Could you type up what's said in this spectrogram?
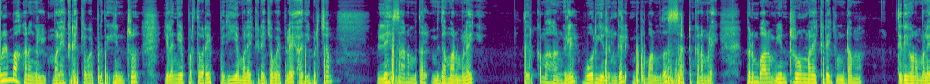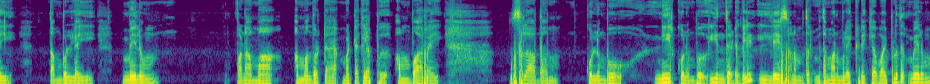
உள் மாகாணங்களில் மழை கிடைக்க வாய்ப்புள்ளது. இன்று இலங்கையை பொறுத்தவரை பெரிய மழை கிடைக்க வாய்ப்பில்லை. அதிகபட்சம் லேசான முதல் மிதமான மழை தெற்கு மாகாணங்களில் ஓர் இடங்களில் மிதமான முதல் சற்று கனமழை பெரும்பாலும் இன்று மழை கிடைக்கும் இடம் திரிகோணமலை தம்புள்ளை மேலும் பனாமா அம்மந்தோட்டை மட்டக்கிளப்பு அம்பாறை சிலாபம் கொழும்பு நீர்கொழும்பு இந்த இடங்களில் லேசான முதல் மிதமான மழை கிடைக்க வாய்ப்புள்ளது. மேலும்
